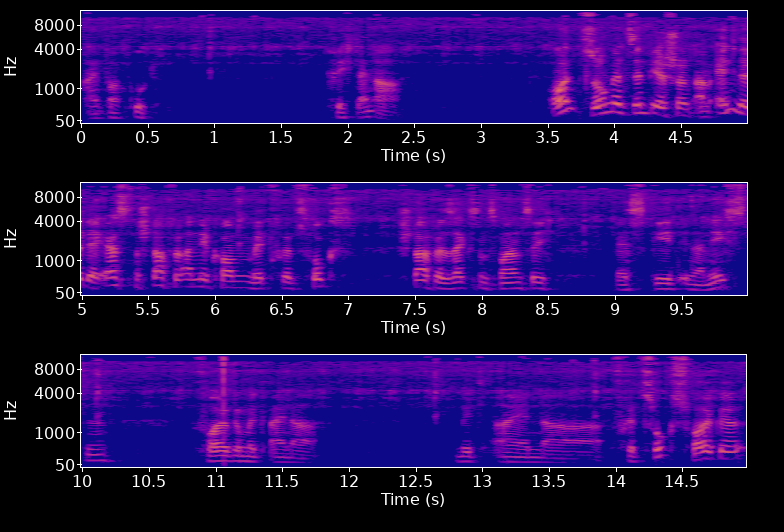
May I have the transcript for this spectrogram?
Einfach gut. Kriegt ein A. Und somit sind wir schon am Ende der ersten Staffel angekommen mit Fritz Fuchs Staffel 26. Es geht in der nächsten Folge mit einer mit einer Fritz Fuchs Folge,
